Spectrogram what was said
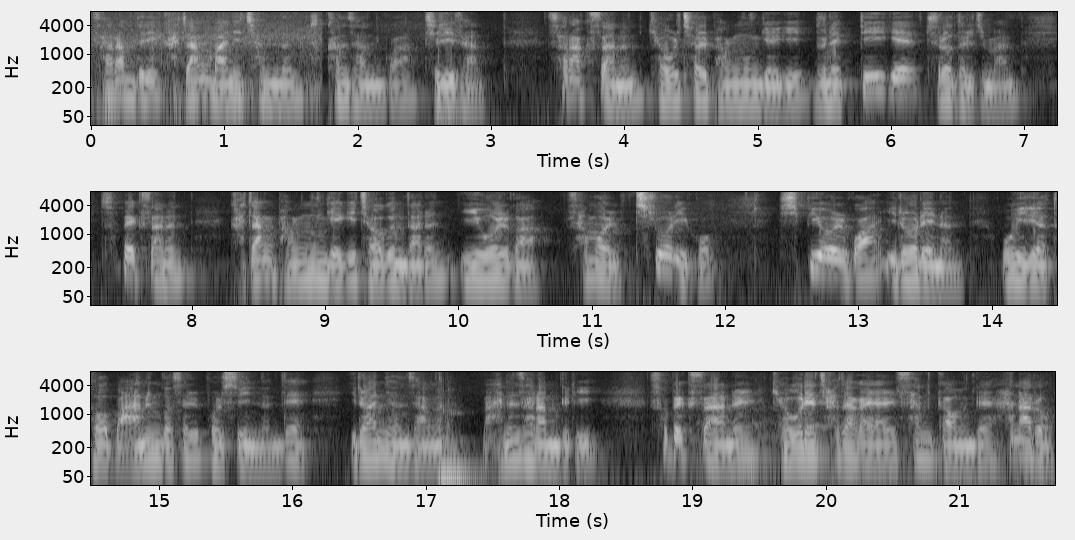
사람들이 가장 많이 찾는 북한산과 지리산, 설악산은 겨울철 방문객이 눈에 띄게 줄어들지만 소백산은 가장 방문객이 적은 달은 2월과 3월, 7월이고 12월과 1월에는 오히려 더 많은 것을 볼 수 있는데 이러한 현상은 많은 사람들이 소백산을 겨울에 찾아가야 할 산 가운데 하나로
